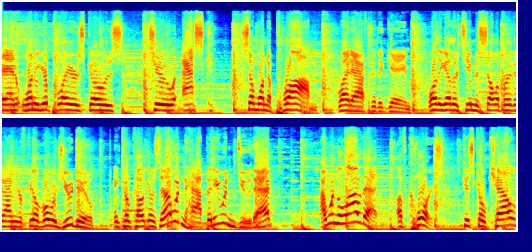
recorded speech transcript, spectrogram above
and one of your players goes to ask someone to prom right after the game while the other team is celebrating on your field? What would you do? And Kokell goes, That wouldn't happen. He wouldn't do that. I wouldn't allow that. Of course, because Kokell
